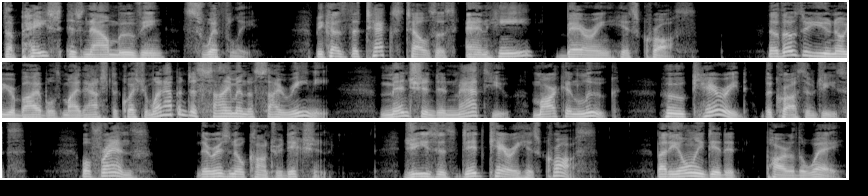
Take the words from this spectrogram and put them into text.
The pace is now moving swiftly because the text tells us and he bearing his cross. Now those of you who know your Bibles might ask the question, what happened to Simon of Cyrene mentioned in Matthew, Mark and Luke who carried the cross of Jesus? Well, friends, there is no contradiction. Jesus did carry his cross, but he only did it part of the way.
